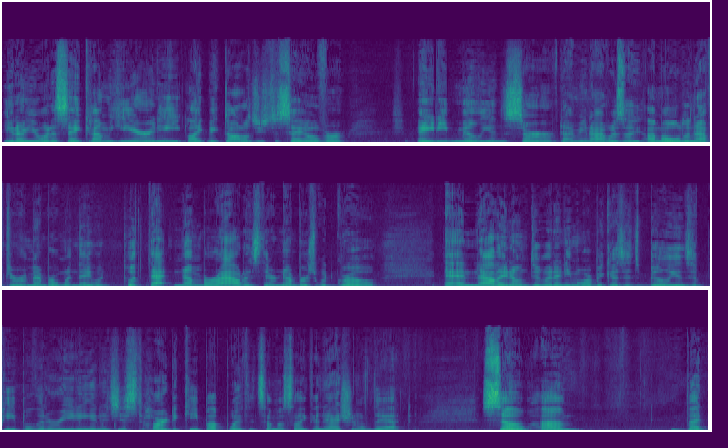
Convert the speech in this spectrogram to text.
You know, you want to say, come here and eat, like McDonald's used to say, over 80 million served. I mean, I was a, I'm old enough to remember when they would put that number out as their numbers would grow. And now they don't do it anymore because it's billions of people that are eating and it's just hard to keep up with. It's almost like the national debt. So, um, but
